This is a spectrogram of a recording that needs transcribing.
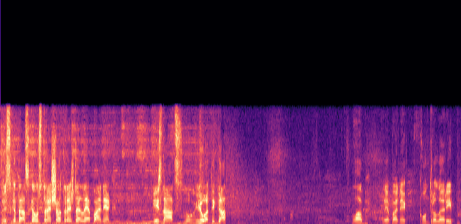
Nu, izskatās, ka uz trešo trešdaļu liepainieki iznāca nu, ļoti gatavi. Labi, liepainieki kontrolē ripu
